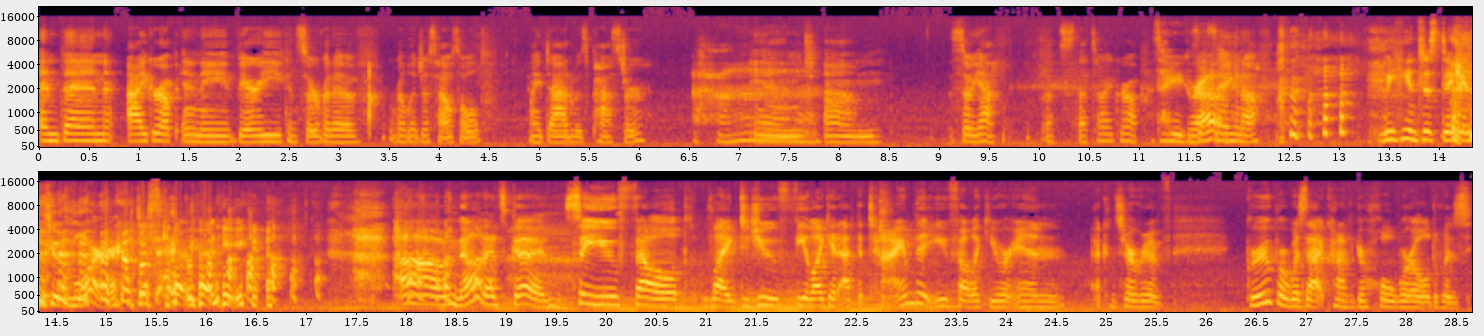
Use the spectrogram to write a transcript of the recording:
and then I grew up in a very conservative religious household. My dad was pastor, Uh-huh. and um, so yeah, that's that's how I grew up. That's how you grew Is up. saying enough? We can just dig into it more. just get ready. um, no, that's good. So you felt like, did you feel like it at the time that you felt like you were in a conservative group, or was that kind of your whole world was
